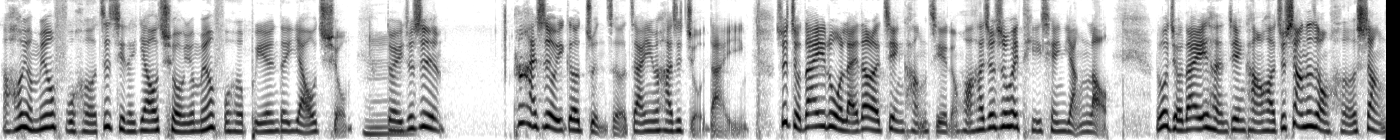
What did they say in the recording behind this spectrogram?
然后有没有符合自己的要求，有没有符合别人的要求，对，就是。他还是有一个准则在，因为他是九代一，所以九代一如果来到了健康阶的话，他就是会提前养老。如果九代一很健康的话，就像那种和尚，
